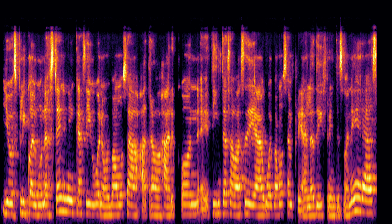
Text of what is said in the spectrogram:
yo explico algunas técnicas y digo, bueno, vamos a, trabajar con eh, tintas a base de agua y vamos a emplearlas de diferentes maneras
